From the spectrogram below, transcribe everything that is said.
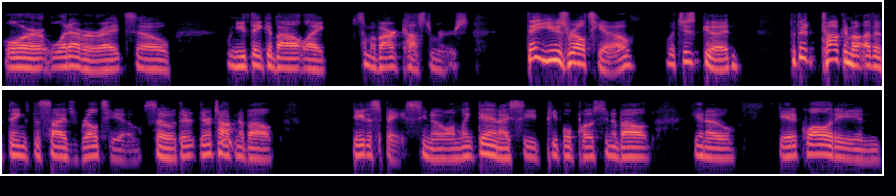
or whatever, right? So when you think about like some of our customers, they use Reltio, which is good, but they're talking about other things besides Reltio. So they're they're talking about data space. You know, on LinkedIn, I see people posting about, you know, data quality and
